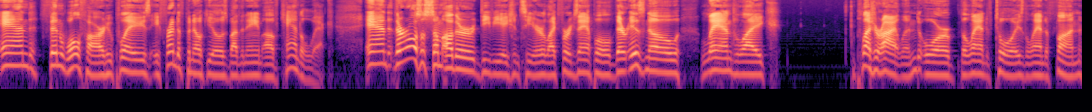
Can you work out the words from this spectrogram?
and Finn Wolfhard, who plays a friend of Pinocchio's by the name of Candlewick. And there are also some other deviations here. Like, for example, there is no land like Pleasure Island or the land of toys, the land of fun,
